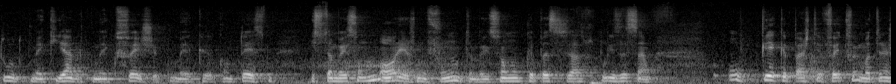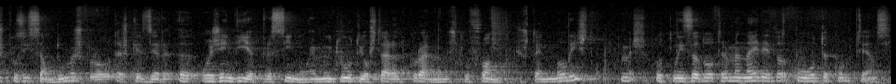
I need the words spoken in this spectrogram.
tudo, como é que abre, como é que fecha, como é que acontece. Isso também são memórias, no fundo, também são capacidades de utilização. O que é capaz de ter feito foi uma transposição de umas para outras, quer dizer, eh, hoje em dia para si não é muito útil estar a decorar números de telefone porque os tem numa lista, mas utiliza de outra maneira e com outra competência.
